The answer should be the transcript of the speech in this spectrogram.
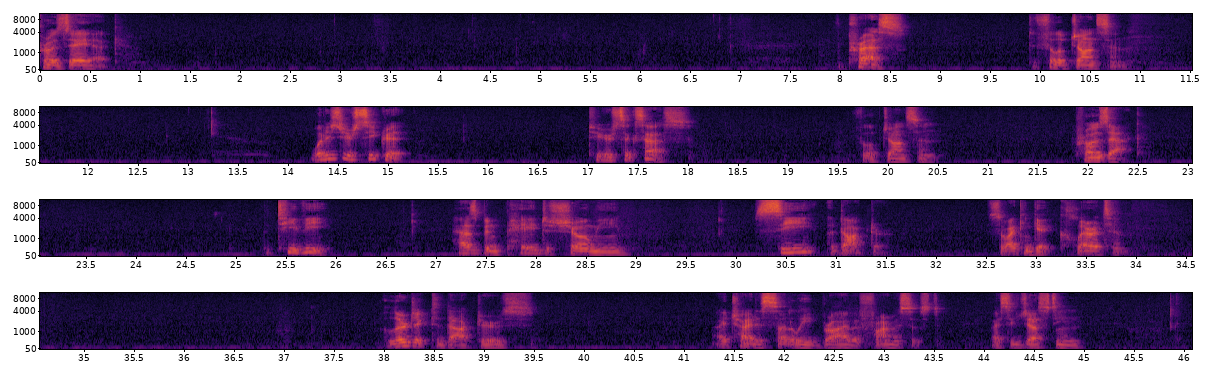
prosaic. The press to Philip Johnson. What is your secret to your success? Philip Johnson. Prozac. The TV has been paid to show me see a doctor so I can get Claritin. Allergic to doctors, I try to subtly bribe a pharmacist by suggesting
